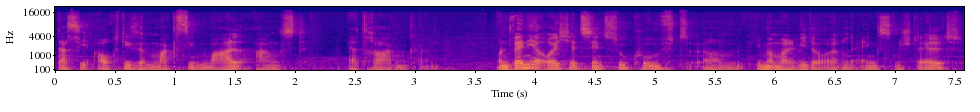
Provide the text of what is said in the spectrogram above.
dass sie auch diese Maximalangst ertragen können. Und wenn ihr euch jetzt in Zukunft ähm, immer mal wieder euren Ängsten stellt,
